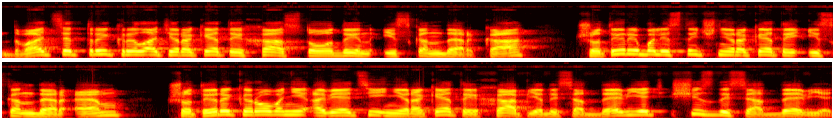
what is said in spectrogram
23 крилаті ракети Х-101 Іскандер К, 4 балістичні ракети Іскандер М, 4 керовані авіаційні ракети Х-59-69.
